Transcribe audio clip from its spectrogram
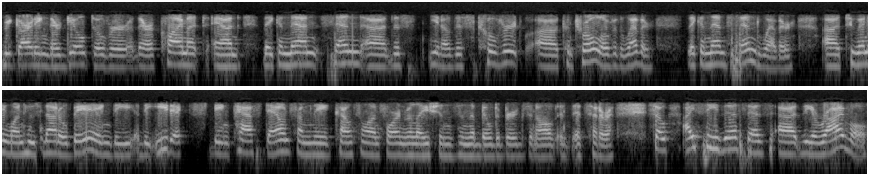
regarding their guilt over their climate, and they can then send uh, this, you know, this covert uh, control over the weather. They can then send weather uh, to anyone who's not obeying the the edicts being passed down from the Council on Foreign Relations and the Bilderbergs and all, et cetera. So I see this as uh, the arrival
